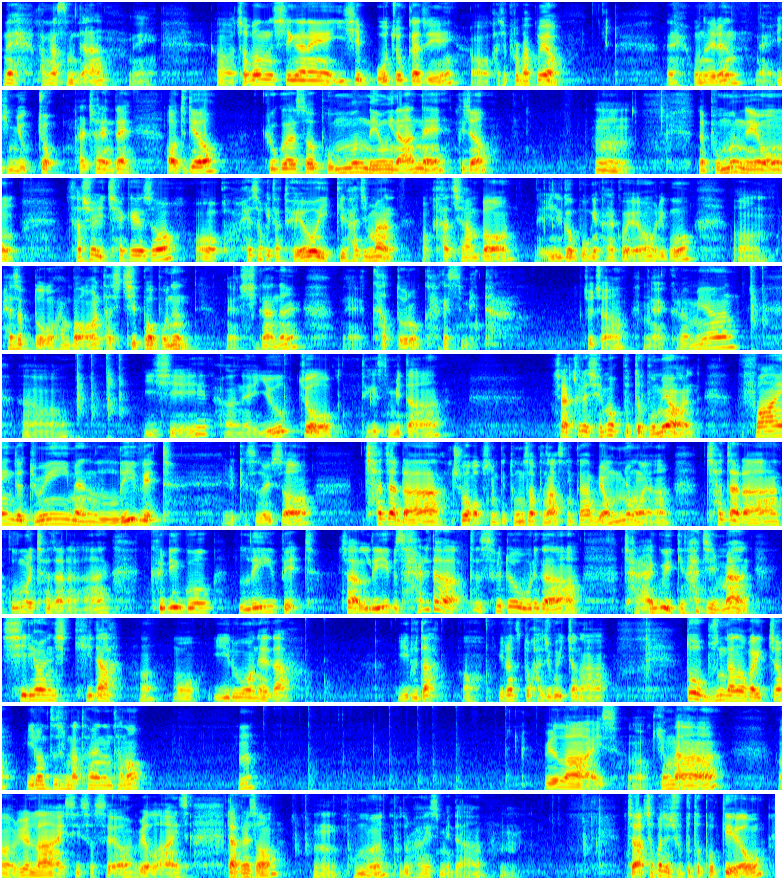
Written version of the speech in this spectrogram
네, 반갑습니다. 네. 어, 저번 시간에 25쪽까지 어, 같이 풀어봤고요. 네, 오늘은 네, 26쪽 할 차례인데 어, 드디어 교과서 본문 내용이 나왔네. 그죠? 음. 네, 본문 내용 사실 이 책에서 어, 해석이 다 되어 있긴 하지만 어, 같이 한번 네, 읽어보긴 할 거예요. 그리고 어, 해석도 한번 다시 짚어보는 네, 시간을 네, 갖도록 하겠습니다. 좋죠? 네, 그러면 어, 20, 아, 네, 6쪽 되겠습니다. 자, 그래 제목부터 보면 Find a dream and live it 이렇게 써져 있어. 찾아라 주어가 없으니까 동사부터 나왔으니까 명령어야. 찾아라 꿈을 찾아라. 그리고 live it. 자, live 살다 뜻으로 우리가 잘 알고 있긴 하지만 실현시키다, 어? 뭐 이루어내다, 이루다, 어, 이런 뜻도 가지고 있잖아. 또 무슨 단어가 있죠? 이런 뜻을 나타내는 단어? 응? realize. 어, 기억나? 어, realize 있었어요. realize. 자, 그래서 음, 본문 보도록 하겠습니다. 음. 자, 첫 번째 줄부터 볼게요.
